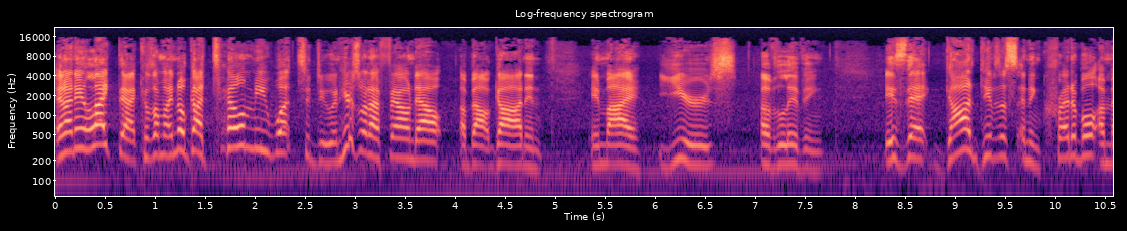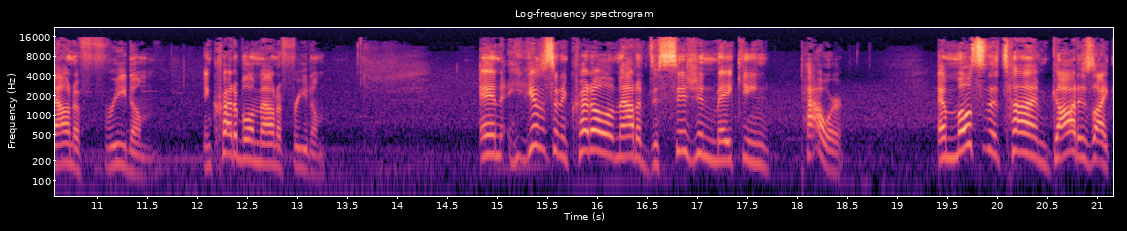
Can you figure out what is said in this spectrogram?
And I didn't like that because I'm like, No, God, tell me what to do. And here's what I found out about God in, in my years of living is that God gives us an incredible amount of freedom. Incredible amount of freedom. And He gives us an incredible amount of decision making power. And most of the time, God is like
